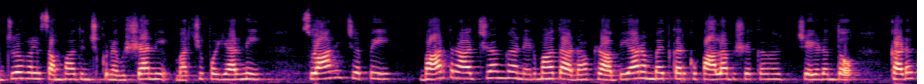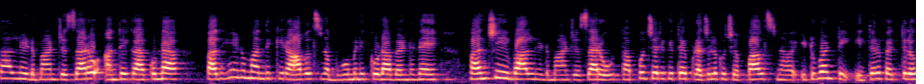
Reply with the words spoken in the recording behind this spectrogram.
ఉద్యోగాలు సంపాదించుకున్న విషయాన్ని మర్చిపోయారని స్వామి చెప్పి భారత రాజ్యాంగ నిర్మాత డాక్టర్ బిఆర్ అంబేద్కర్కు పాలాభిషేకం చేయడంతో కడగాలని డిమాండ్ చేశారు అంతేకాకుండా పదిహేను మందికి రావాల్సిన భూమిని కూడా వెంటనే పంచి ఇవ్వాలని డిమాండ్ చేశారు తప్పు జరిగితే ప్రజలకు చెప్పాల్సిన ఇటువంటి ఇద్దరు వ్యక్తులు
